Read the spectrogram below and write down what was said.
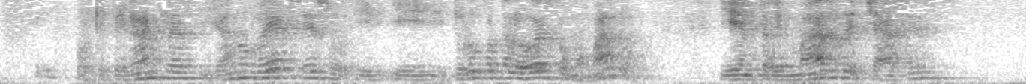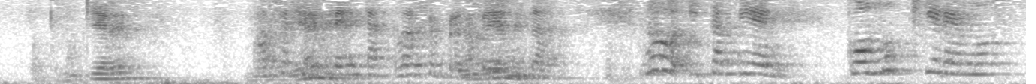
Sí. porque te enganchas y ya no ves eso y, y- y tú lo catalogas como malo. Y entre más rechaces lo que no quieres, Más se viene. presenta, más se presenta. No, y también, ¿cómo queremos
